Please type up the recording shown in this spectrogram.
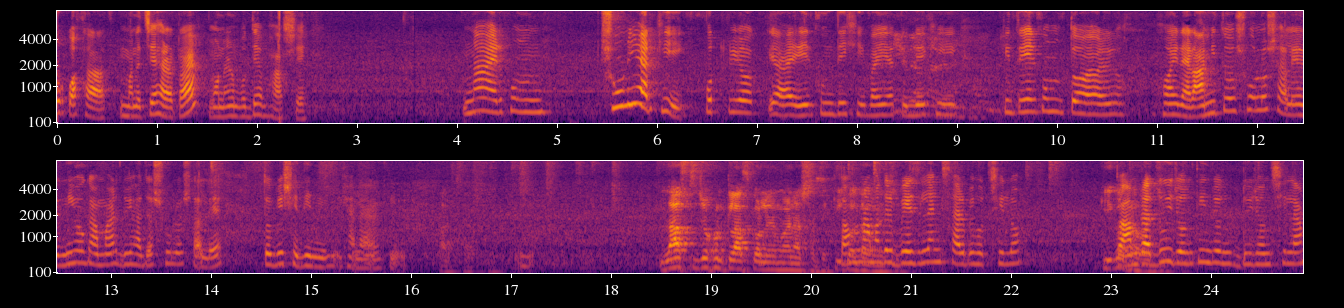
ওর কথা মানে চেহারাটা মনের মধ্যে ভাসে। না এরকম শুনি আর কি পত্রিকা এরকম দেখি বা ইয়াতে দেখি কিন্তু এরকম তো আর হয় না। আর আমি তো ষোলো সালের নিয়োগ আমার দুই হাজার ষোলো সালে তো বেশি দিন এখানে আর কি। আচ্ছা লাস্ট যখন ক্লাস করলেন ময়নার সাথে তখন আমাদের? বেজল্যান্ড সার্ভে হচ্ছিল। তো আমরা দুইজন তিনজন দুইজন ছিলাম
